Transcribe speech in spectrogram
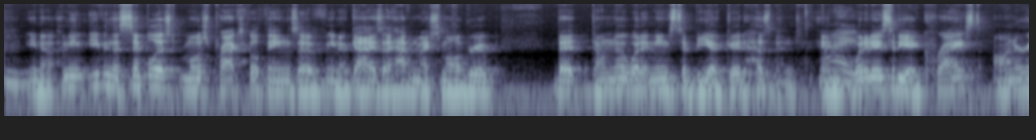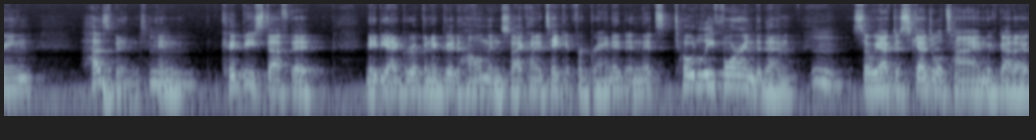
mm. you know i mean even the simplest most practical things of you know guys i have in my small group that don't know what it means to be a good husband and Right. what it is to be a christ honoring husband. And mm. could be stuff that maybe i grew up in a good home and so i kind of take it for granted and it's totally foreign to them. Mm. So we have to schedule time. We've got to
